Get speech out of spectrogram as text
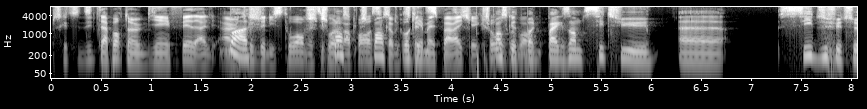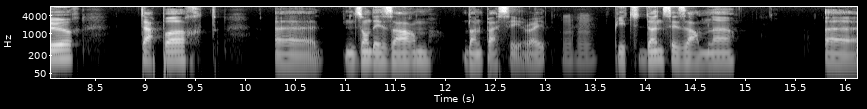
Parce que tu dis que tu apportes un bienfait à, à un Bah, truc je- de l'histoire, mais je c'est quoi le rapport? je C'est comme que- tu fais disparaître je quelque chose. pense que, par exemple, si tu. euh, si du futur t'apportes, euh, disons, des armes dans le passé, right? Mhm. Puis tu donnes ces armes-là euh,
